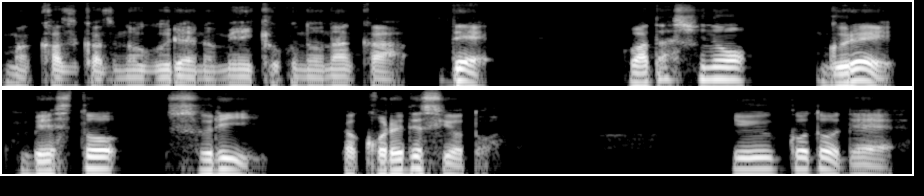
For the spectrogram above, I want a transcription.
まあ、数々のグレーの名曲の中で、私のグレーベスト3はこれですよということで、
